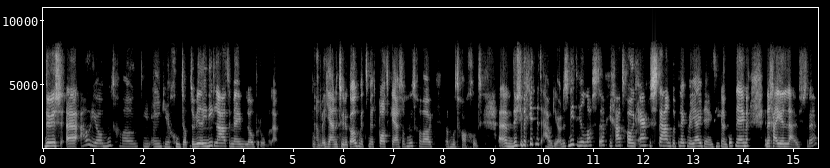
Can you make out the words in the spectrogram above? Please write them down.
Dus uh, audio moet gewoon in één keer goed. Dat, daar wil je niet laten mee lopen rommelen. Nou, weet jij natuurlijk ook met, met podcast. Dat moet gewoon, dat moet gewoon goed. Um, dus je begint met audio. Dat is niet heel lastig. Je gaat gewoon ergens staan op een plek waar jij denkt, hier kan ik opnemen. En dan ga je luisteren.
